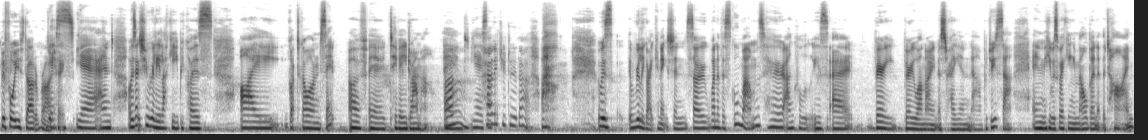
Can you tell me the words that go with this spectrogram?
Before you started writing. Yes, yeah, and I was actually really lucky because I got to go on set of a TV drama, and Ah, yes, How I- did you do that? it was a really great connection. So one of the school mums, her uncle is a very, very well known Australian uh, producer, and he was working in Melbourne at the time.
